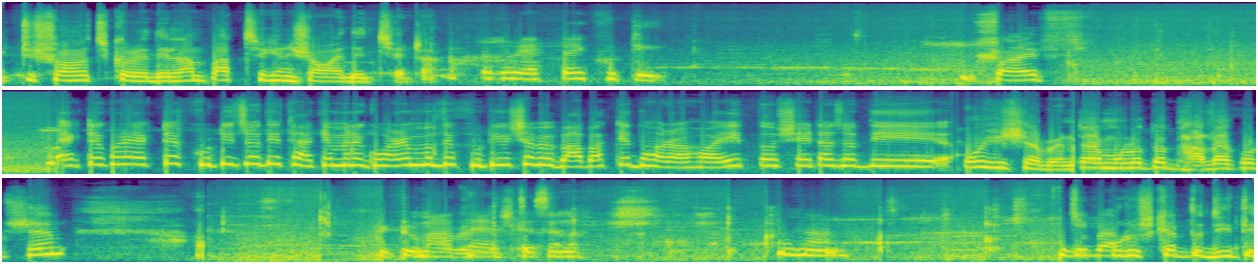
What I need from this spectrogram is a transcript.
একটু সহজ করে দিলাম পাঁচ সেকেন্ড সময় দিচ্ছে এটা। একটাই খুঁটি। ফাইভ একটা করে একটা খুঁটি যদি থাকে মানে ঘরের মধ্যে খুঁটি হিসেবে বাবাকে ধরা হয় তো সেটা যদি ওই হিসাবে এটা মূলত ধাঁধা করছেন। একটু মাথায়। আসতেছে না। বাবা। পুরস্কার তো জিতে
